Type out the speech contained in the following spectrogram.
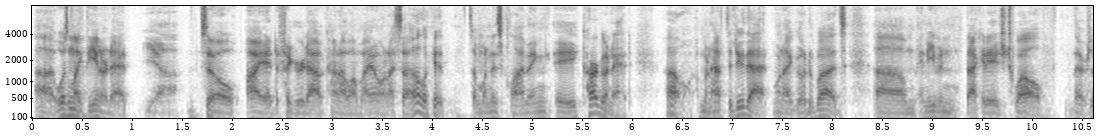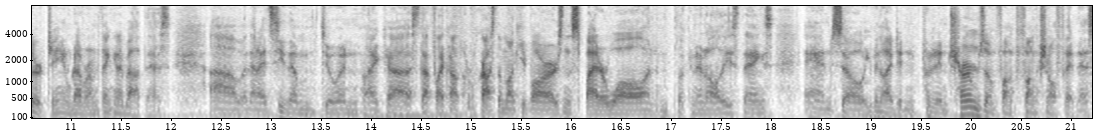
Uh, it wasn't like the internet. Yeah. So I had to figure it out kind of on my own. I saw, oh, look at someone is climbing a cargo net. Oh, I'm gonna have to do that when I go to BUD/S. Um, and even back at age 12, they're 13, whatever, I'm thinking about this. Um, and then I'd see them doing like uh, stuff like across the monkey bars and the spider wall and looking at all these things. And so even though I didn't put it in terms of fun- functional fitness,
